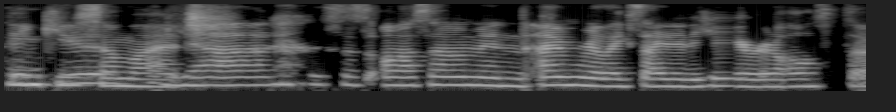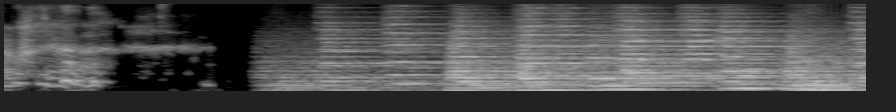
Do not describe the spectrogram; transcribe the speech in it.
thank you. you. so much. Yeah, this is awesome. And I'm really excited to hear it all. So, yeah.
